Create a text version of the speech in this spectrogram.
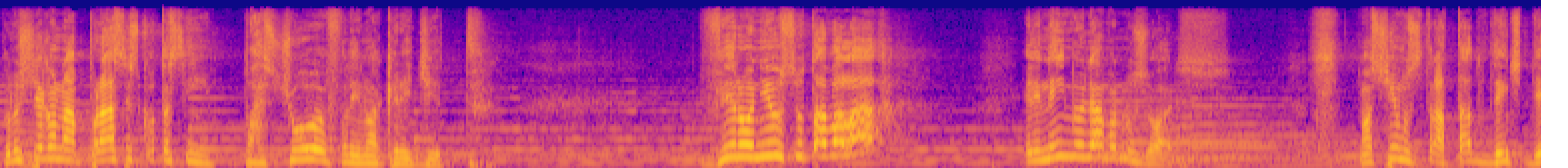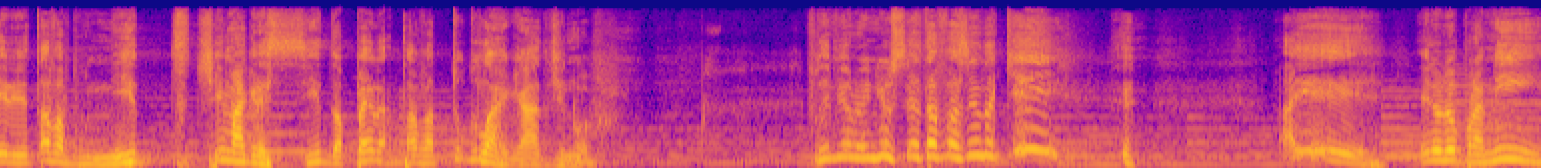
Quando chegam na praça, escuta assim, pastor, eu falei, não acredito. Veronilson estava lá. Ele nem me olhava nos olhos. Nós tínhamos tratado o dente dele, ele estava bonito, tinha emagrecido, a perna estava tudo largado de novo. Falei, Veronilson, você está fazendo aqui? Aí ele olhou para mim,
